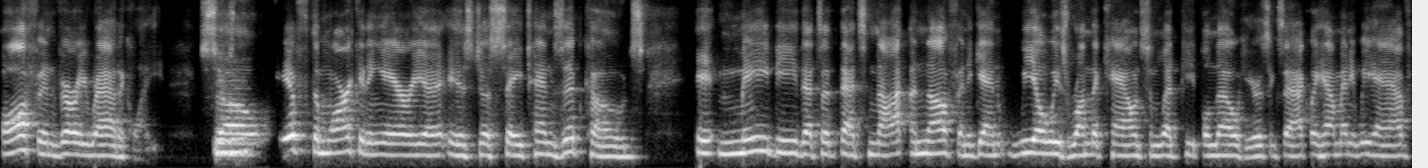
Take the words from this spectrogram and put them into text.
often very radically. So mm-hmm. if the marketing area is just say 10 zip codes, it may be that's a, that's not enough. And again, we always run the counts and let people know here's exactly how many we have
